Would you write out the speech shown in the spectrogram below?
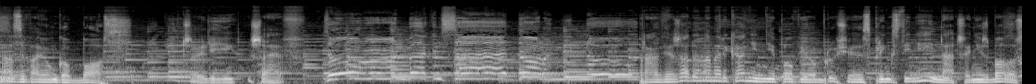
Nazywają go boss, czyli szef. Prawie żaden Amerykanin nie powie o Bruce Springsteenie inaczej niż boss.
